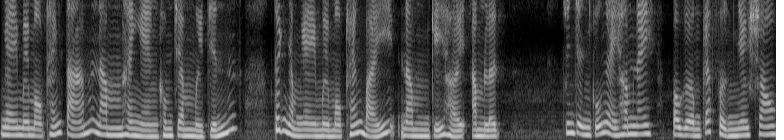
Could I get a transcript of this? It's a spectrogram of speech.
ngày 11 tháng 8 năm 2019, tức nhằm ngày 11 tháng 7 năm kỷ hợi âm lịch. Chương trình của ngày hôm nay bao gồm các phần như sau.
